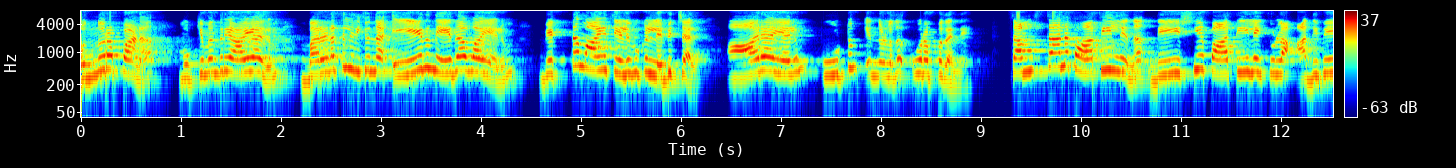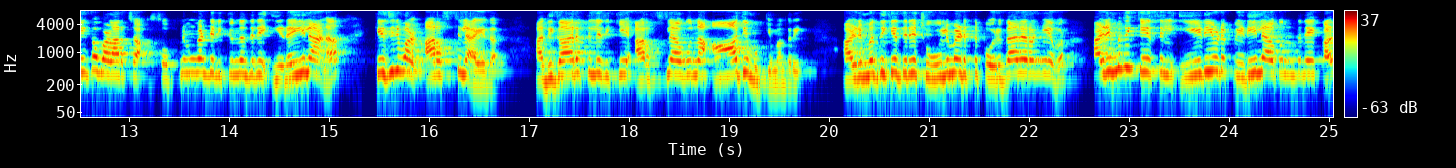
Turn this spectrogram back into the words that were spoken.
ഒന്നുറപ്പാണ് മുഖ്യമന്ത്രി ആയാലും ഭരണത്തിലിരിക്കുന്ന ഏത് നേതാവായാലും വ്യക്തമായ തെളിവുകൾ ലഭിച്ചാൽ ആരായാലും പൂട്ടും എന്നുള്ളത് ഉറപ്പ് തന്നെ. സംസ്ഥാന പാർട്ടിയിൽ നിന്ന് ദേശീയ പാർട്ടിയിലേക്കുള്ള അതിവേഗ വളർച്ച സ്വപ്നം കണ്ടിരിക്കുന്നതിന് ഇടയിലാണ് കെജ്രിവാൾ അറസ്റ്റിലായത്. അധികാരത്തിലിരിക്കെ അറസ്റ്റിലാകുന്ന ആദ്യ മുഖ്യമന്ത്രി. അഴിമതിക്കെതിരെ ചൂലുമെടുത്ത് പൊരുതാനിറങ്ങിയവർ അഴിമതി കേസിൽ ഇ ഡിയുടെ പിടിയിലാകുന്നതിനേക്കാൾ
